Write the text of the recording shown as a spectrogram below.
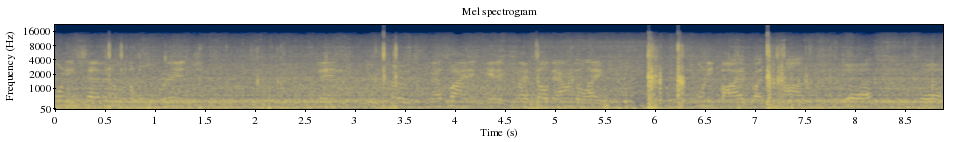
27 over the whole bridge, then you're toast. And that's why I didn't get it because I fell down to like 25 by the top. Yeah. Yeah.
